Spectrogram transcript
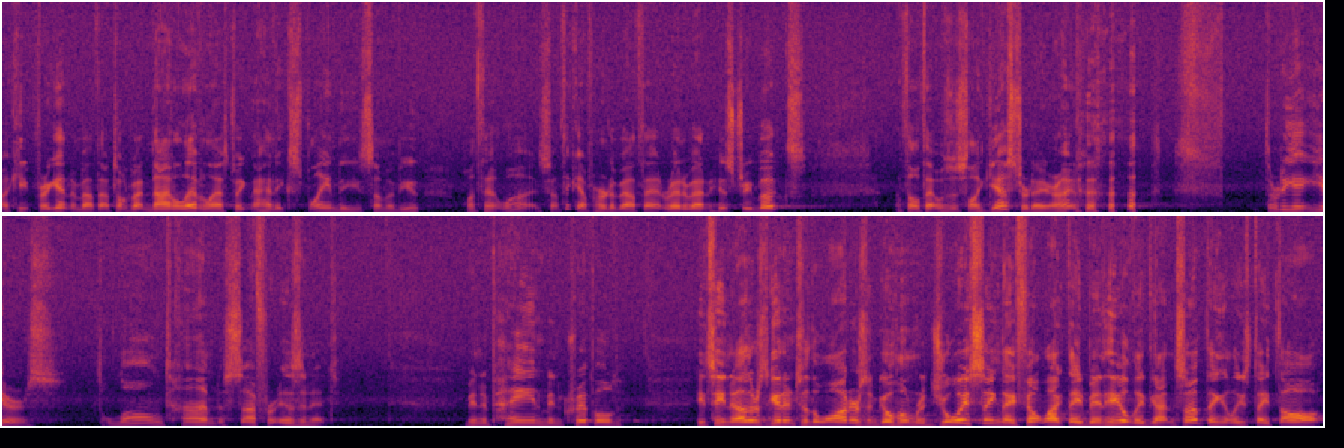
I keep forgetting about that. I talked about 9 11 last week, and I had to explain to you, some of you, what that was. I think I've heard about that, read about history books. I thought that was just like yesterday, right? 38 years. It's a long time to suffer, isn't it? Been in pain, been crippled. He'd seen others get into the waters and go home rejoicing. They felt like they'd been healed. They'd gotten something, at least they thought.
